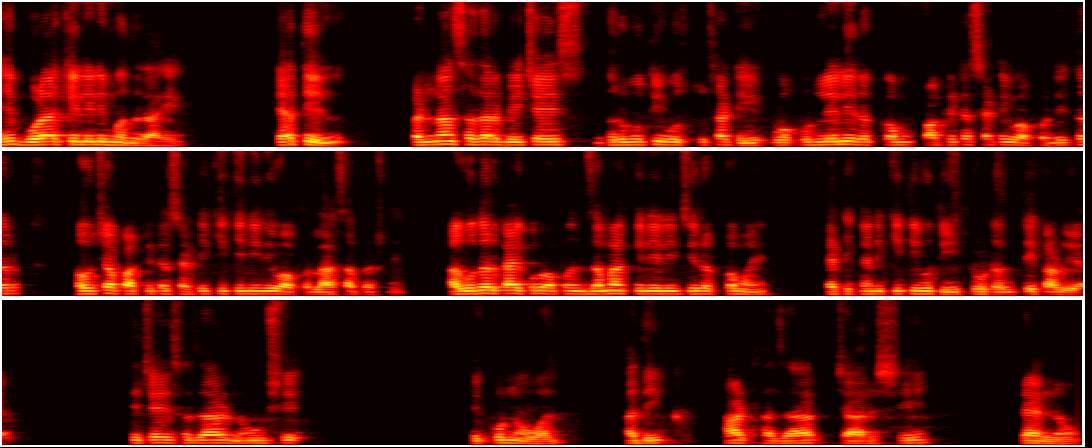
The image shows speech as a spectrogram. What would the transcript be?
हे गोळा केलेली मदत आहे. त्यातील पन्नास हजार बेचाळीस घरगुती वस्तूसाठी व उरलेली रक्कम पाकिटासाठी वापरली तर खाऊच्या पाकिटासाठी किती निधी वापरला असा प्रश्न आहे. अगोदर काय करू आपण? जमा केलेली जी रक्कम आहे त्या ठिकाणी किती होती? टोटल ते काढूया. त्रेचाळीस हजार नऊशे एकोणनव्वद अधिक आठ हजार चारशे त्र्याण्णव.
